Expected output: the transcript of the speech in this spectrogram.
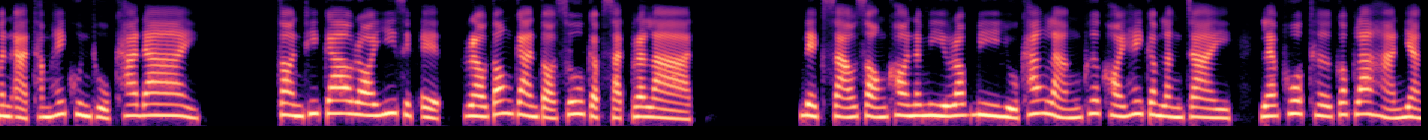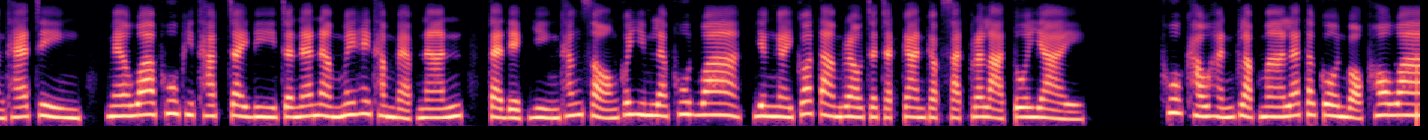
มันอาจทำให้คุณถูกฆ่าได้ ตอนที่ 921 เราต้องการต่อสู้กับสัตว์ประหลาด เด็กสาวสองคอนมีร็อบบี้อยู่ข้างหลังเพื่อคอยให้กำลังใจ และพวกเธอก็กล้าหาญอย่างแท้จริง แม้ว่าผู้พิทักษ์ใจดีจะแนะนำไม่ให้ทำแบบนั้น แต่เด็กหญิงทั้งสองก็ยิ้มและพูดว่า ยังไงก็ตามเราจะจัดการกับสัตว์ประหลาดตัวใหญ่ พวกเขาหันกลับมาและตะโกนบอกพ่อว่า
